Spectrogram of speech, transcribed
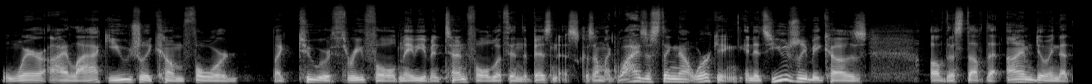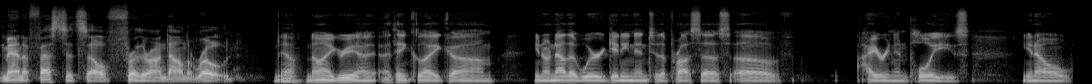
where i lack usually come forward like two or threefold maybe even tenfold within the business because i'm like why is this thing not working and it's usually because of the stuff that I'm doing that manifests itself further on down the road. Yeah, no, I agree. I, I think like um, you know now that we're getting into the process of hiring employees, you know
